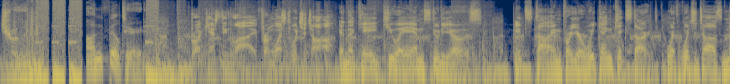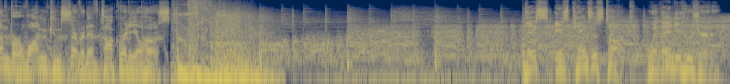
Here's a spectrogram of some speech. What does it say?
Truth. Unfiltered. Broadcasting live from West Wichita in the KQAM studios. It's time for your weekend kickstart with Wichita's number one conservative talk radio host. This is Kansas Talk with Andy Hoosier.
